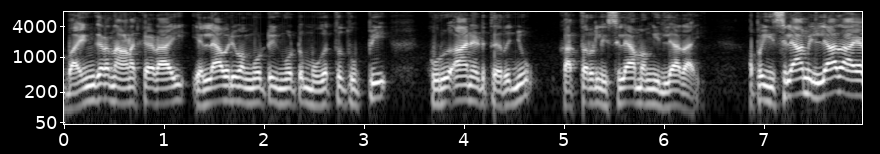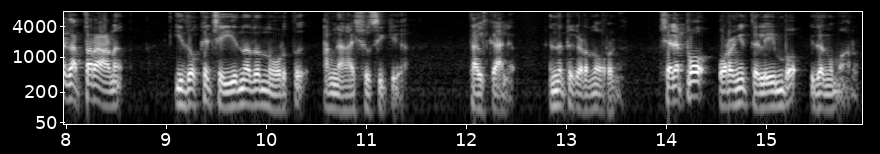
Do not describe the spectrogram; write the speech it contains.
ഭയങ്കര നാണക്കേടായി. എല്ലാവരും അങ്ങോട്ടും ഇങ്ങോട്ടും മുഖത്ത് തുപ്പി ഖുർആൻ എടുത്തെറിഞ്ഞു. ഖത്തറിൽ ഇസ്ലാം അങ്ങ് ഇല്ലാതായി. അപ്പോൾ ഇസ്ലാം ഇല്ലാതായ ഖത്തറാണ് ഇതൊക്കെ ചെയ്യുന്നതെന്നോർത്ത് അങ്ങ് ആശ്വസിക്കുക. തൽക്കാലം. എന്നിട്ട് കിടന്നുറങ്ങുക ചിലപ്പോൾ ഉറങ്ങി തെളിയുമ്പോൾ ഇതങ്ങ് മാറും.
